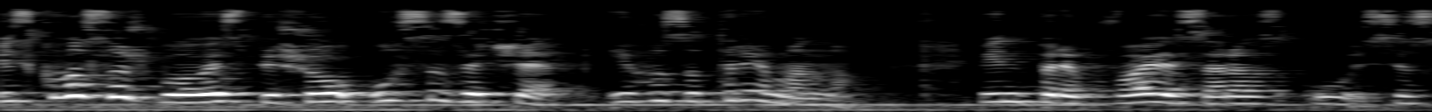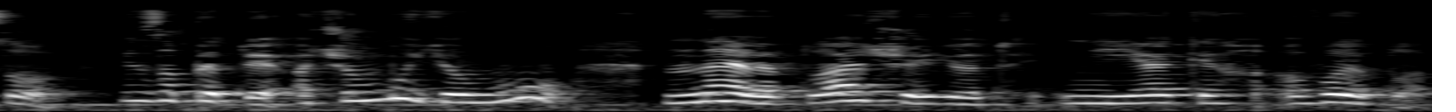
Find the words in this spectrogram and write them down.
Військовослужбовець пішов у СЗЧ, його затримано. Він перебуває зараз у СІЗО. Він запитує, а чому йому не виплачують ніяких виплат?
